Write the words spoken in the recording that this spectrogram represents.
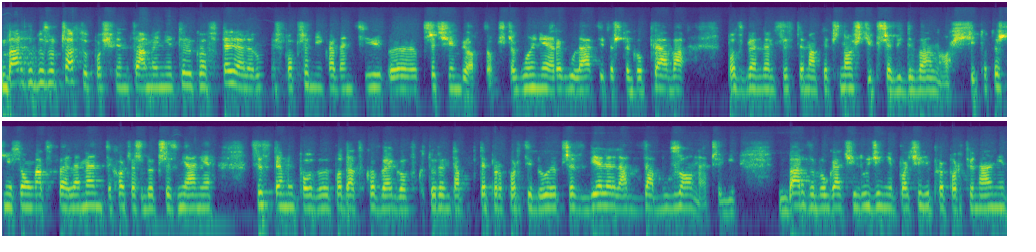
Bardzo dużo czasu poświęcamy nie tylko w tej, ale również w poprzedniej kadencji e, przedsiębiorcom, szczególnie regulacji też tego prawa pod względem systematyczności, przewidywalności. To też nie są łatwe elementy, chociażby przy zmianie systemu podatkowego, w którym ta, te proporcje były przez wiele lat zaburzone, czyli bardzo bogaci ludzie nie płacili proporcjonalnie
